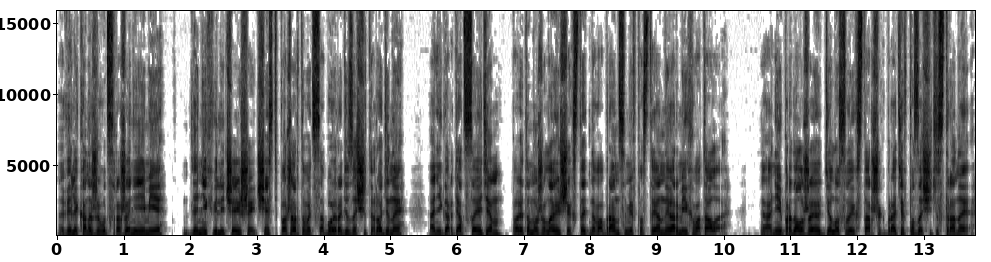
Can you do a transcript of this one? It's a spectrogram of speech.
Великаны живут сражениями, для них величайшая честь пожертвовать собой ради защиты Родины – они гордятся этим, поэтому желающих стать новобранцами в постоянной армии хватало. Они продолжают дело своих старших братьев по защите страны.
